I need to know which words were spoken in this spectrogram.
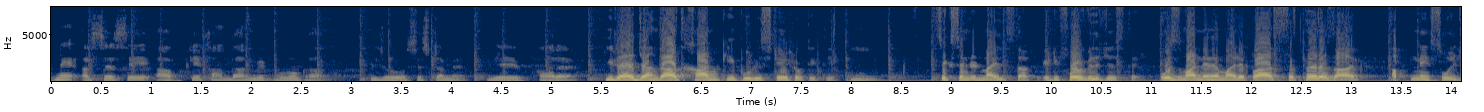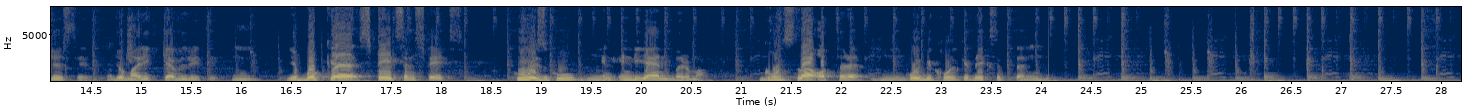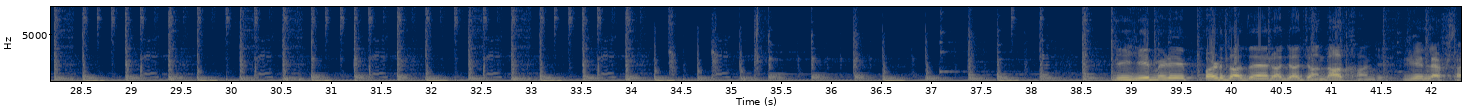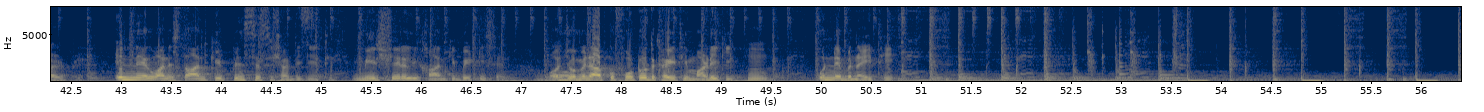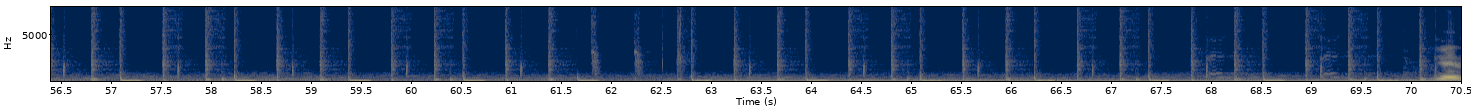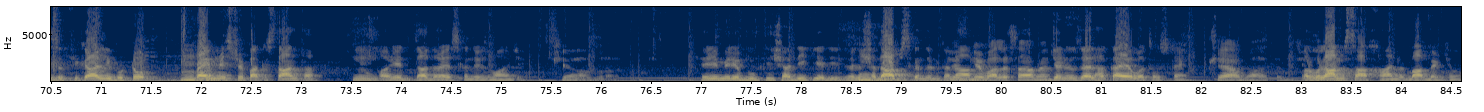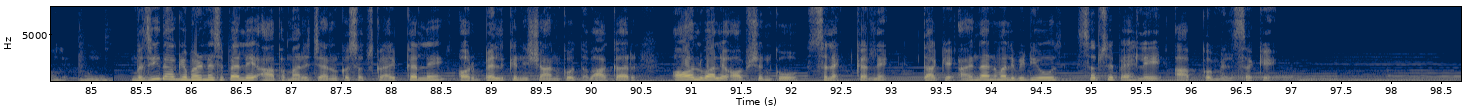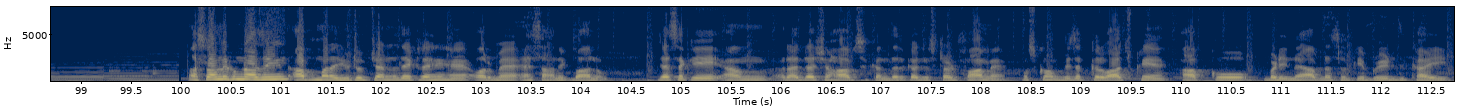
कितने अरसे से आपके ख़ानदान में घोड़ों का जो सिस्टम है ये आ रहा है। ये राय जानदाद खान की पूरी स्टेट होती थी। हम्म, 600 माइल्स तक 84 विलेजेस थे। उस ज़माने में हमारे पास सत्तर हज़ार अपने सोल्जर्स थे जो हमारी कैवलरी थी। हम्म, ये बुक है states and states who is who in India and Burma Ghosla author है कोई भी खोल के देख सकता है। जी ये मेरे परदादा हैं राजा जानदाद खान जी। ये लेफ़्ट साइड पे। इनने अफ़गानिस्तान की प्रिंसेस से शादी की थी मीर शेर अली खान की बेटी से। और जो मैंने आपको फ़ोटो दिखाई थी माड़ी की उनने बनाई थी। ये जुल्फिकार अली भुट्टो प्राइम मिनिस्टर पाकिस्तान था। और ये दादा राय सिकंदर जमान जी। क्या बात। फिर ये मेरे अबू की शादी की है जी शदाब सिकंदर उनका नाम है। वाले साहब हैं। जनरल जैल हक आया हुआ था उस टाइम क्या बात है और गुलाम साख खान और बाप बैठे हुए हैं जी। मजीद आगे बढ़ने से पहले आप हमारे चैनल को सब्सक्राइब कर लें और बेल के निशान को दबाकर ऑल वाले ऑप्शन को सिलेक्ट कर लें ताकि आइंदा आने वाली वीडियोस सबसे पहले आपको मिल सके। अस्सलाम नाजीन आप हमारा यूट्यूब चैनल देख रहे हैं और मैं एहसान इकबाल हूँ। जैसा कि हम राजा शहाब सिकंदर का जो स्टड फार्म है, उसको हम विज़िट करवा चुके हैं। आपको बड़ी नायाब नस्ल की ब्रीड दिखाई,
